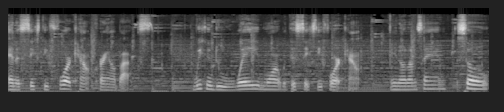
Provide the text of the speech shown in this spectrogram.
and a 64 count crayon box. We can do way more with the 64 count. You know what I'm saying? So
